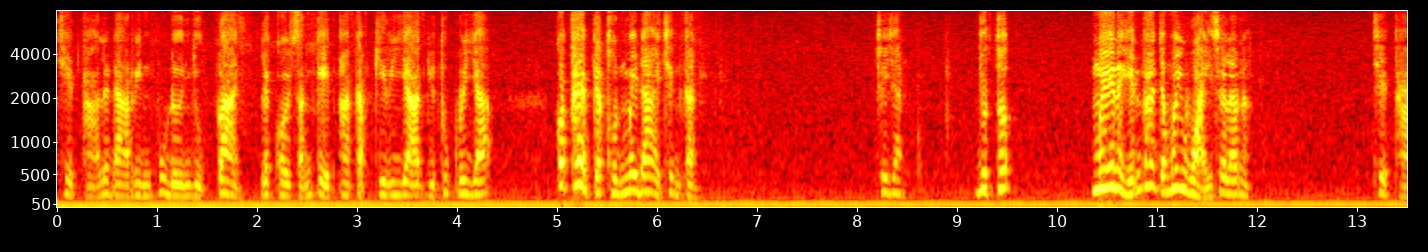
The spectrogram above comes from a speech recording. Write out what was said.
เชษฐาและดารินผู้เดินอยู่ใกล้ และคอยสังเกตอากับกิริยาอยู่ทุกระยะ ก็แทบจะทนไม่ได้เช่นกัน เชยัน หยุดเถอะ เมย์น่ะเห็นถ้าจะไม่ไหวซะแล้วนะเชษฐา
